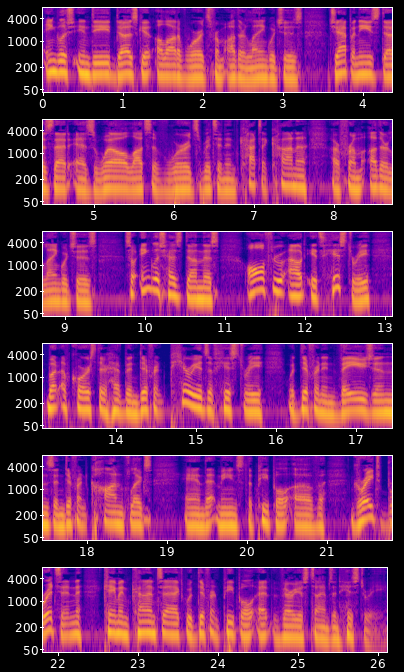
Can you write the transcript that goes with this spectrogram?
English indeed does get a lot of words from other languages. Japanese does that as well. Lots of words written in katakana are from other languages. So English has done this all throughout its history, but of course there have been different periods of history with different invasions and different conflicts, and that means the people of Great Britain came in contact with different people at various times in history.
